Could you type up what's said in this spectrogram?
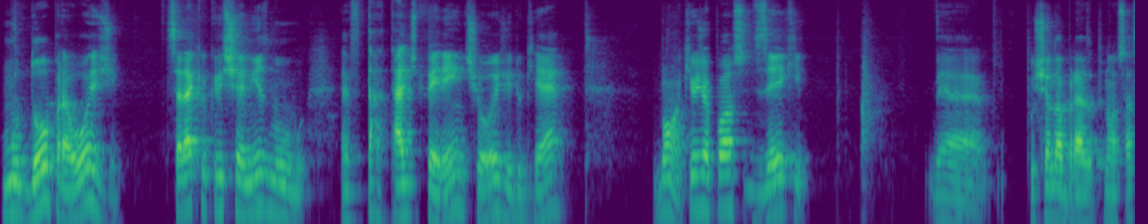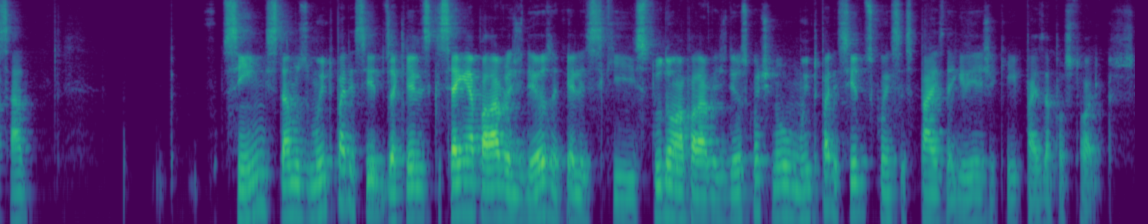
mudou para hoje? Será que o cristianismo está é, tá diferente hoje do que é? Bom, aqui eu já posso dizer que é, puxando a brasa para o nosso assado. Sim, estamos muito parecidos. Aqueles que seguem a palavra de Deus, aqueles que estudam a palavra de Deus, continuam muito parecidos com esses pais da igreja aqui, pais apostólicos.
